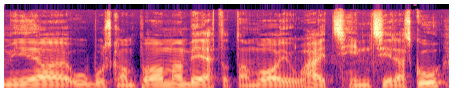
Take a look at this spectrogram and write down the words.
mye av Obos-kamper, men vet at han var jo helt hinsides god.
